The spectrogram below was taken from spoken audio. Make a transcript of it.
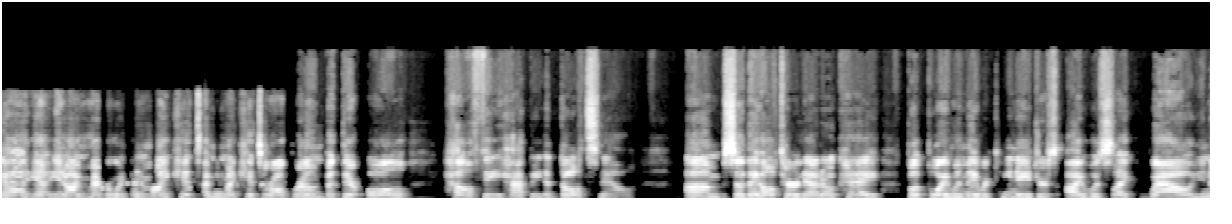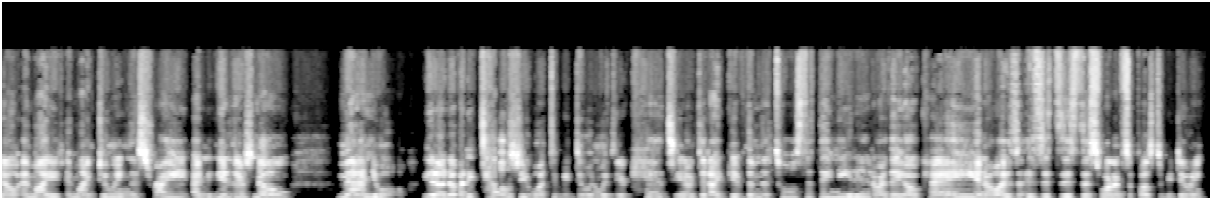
Yeah, yeah. You know, I remember when, and my kids. I mean, my kids are all grown, but they're all healthy, happy adults now. Um, so they all turned out okay. But boy, when they were teenagers, I was like, wow, you know, am I am I doing this right? I mean, you know, there's no manual. You know, nobody tells you what to be doing with your kids. You know, did I give them the tools that they needed? Are they okay? You know, is is it is this what I'm supposed to be doing?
